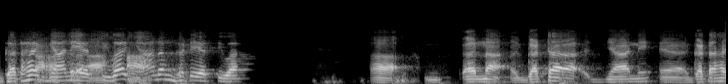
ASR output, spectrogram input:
घटः ज्ञाने अस्ति वा। ज्ञानं घटे अस्ति वा? न घटज्ञाने घटः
